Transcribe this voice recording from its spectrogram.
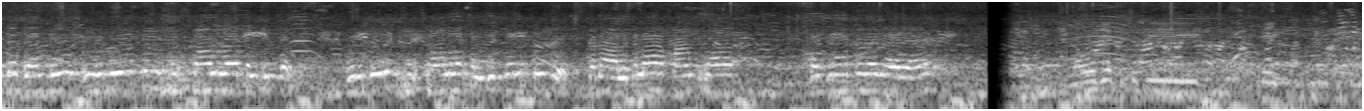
ਗੁਰਦੇਵ ਗਾਂਧੀ ਗੁਰਦੇਵ ਸਿਸਾਲਵਾ ਕਲਕੱਤਾ ਗੁਰਦੇਵ ਸਿਸਾਲਵਾ ਕਲਕੱਤਾ ਕੁਝ ਕਨਾਲ ਕਲਾ, ਮਾਨਸਾ ਸੰਗੀਤ ਦਾ ਨਾਮ ਹੈ। ਲਓ ਜੀ ਤੁਸੀਂ ਦੇਖ ਸਕਦੇ ਹੋ।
